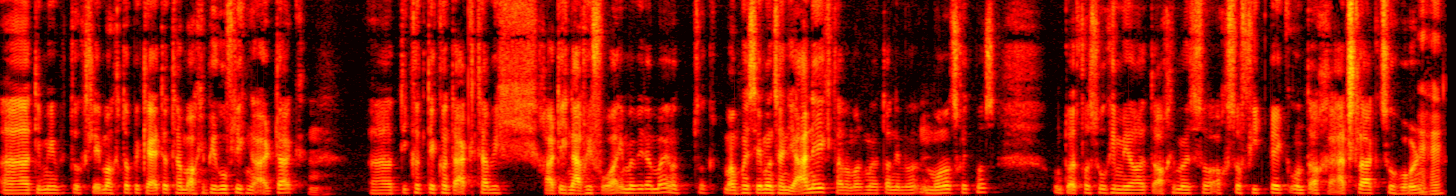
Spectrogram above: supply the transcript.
äh, die mich durchs Leben auch da begleitet haben, auch im beruflichen Alltag. Mhm. Äh, die, den Kontakt habe ich, halte ich nach wie vor immer wieder mal. Und manchmal sehen wir uns ein Jahr nicht, aber manchmal dann im, im Mhm. Monatsrhythmus. Und dort versuche ich mir halt auch immer so, auch so Feedback und auch Ratschlag zu holen. Mhm.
